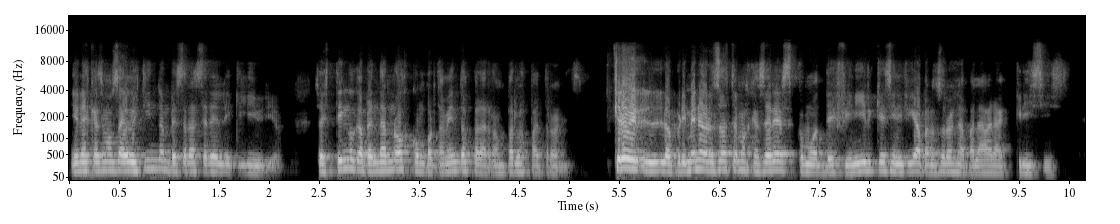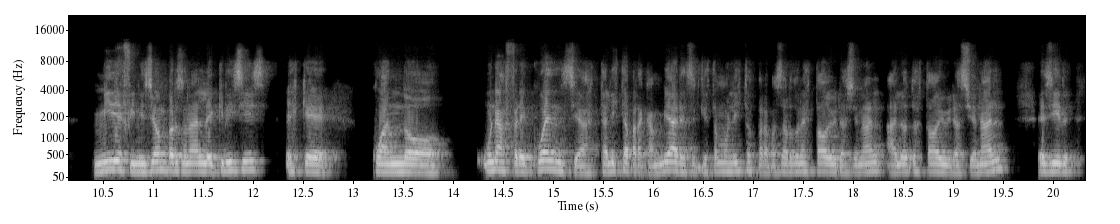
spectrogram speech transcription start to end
Y una vez que hacemos algo distinto, empezar a hacer el equilibrio. Entonces, tengo que aprender nuevos comportamientos para romper los patrones. Creo que lo primero que nosotros tenemos que hacer es como definir qué significa para nosotros la palabra crisis mi definición personal de crisis es que cuando una frecuencia está lista para cambiar, es decir, que estamos listos para pasar de un estado vibracional al otro estado vibracional, es decir,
